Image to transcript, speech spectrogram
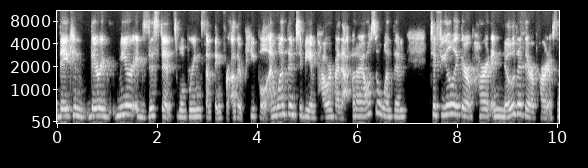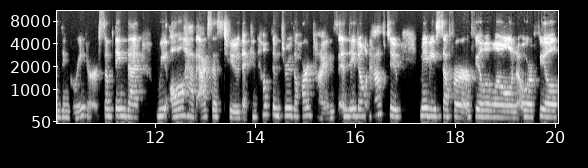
they can their mere existence will bring something for other people. I want them to be empowered by that but i also want them to feel like they're a part and know that they're a part of something greater something that we all have access to that can help them through the hard times and they don't have to maybe suffer or feel alone or feel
